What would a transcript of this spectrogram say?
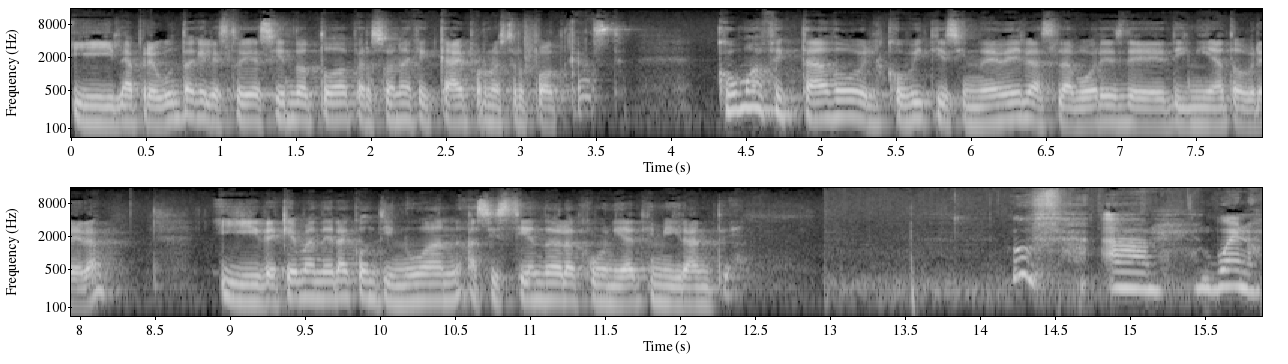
y la pregunta que le estoy haciendo a toda persona que cae por nuestro podcast. ¿Cómo ha afectado el COVID-19 las labores de dignidad obrera? ¿Y de qué manera continúan asistiendo a la comunidad inmigrante? Ah, bueno,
